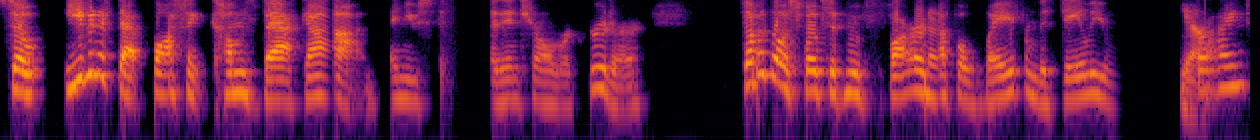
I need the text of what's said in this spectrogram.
so even if that faucet comes back on and you stay an internal recruiter some of those folks have moved far enough away from the daily yeah. grind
